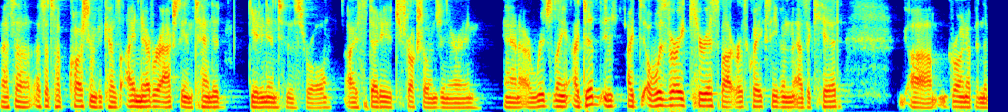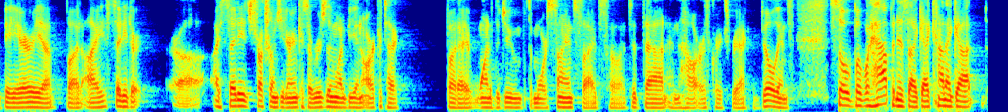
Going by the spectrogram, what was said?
That's a that's a tough question because I never actually intended getting into this role. I studied structural engineering, and originally I did I was very curious about earthquakes even as a kid, um, growing up in the Bay Area. But I studied uh, I studied structural engineering because I originally wanted to be an architect, but I wanted to do the more science side. So I did that and how earthquakes react to buildings. So, but what happened is like I kind of got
